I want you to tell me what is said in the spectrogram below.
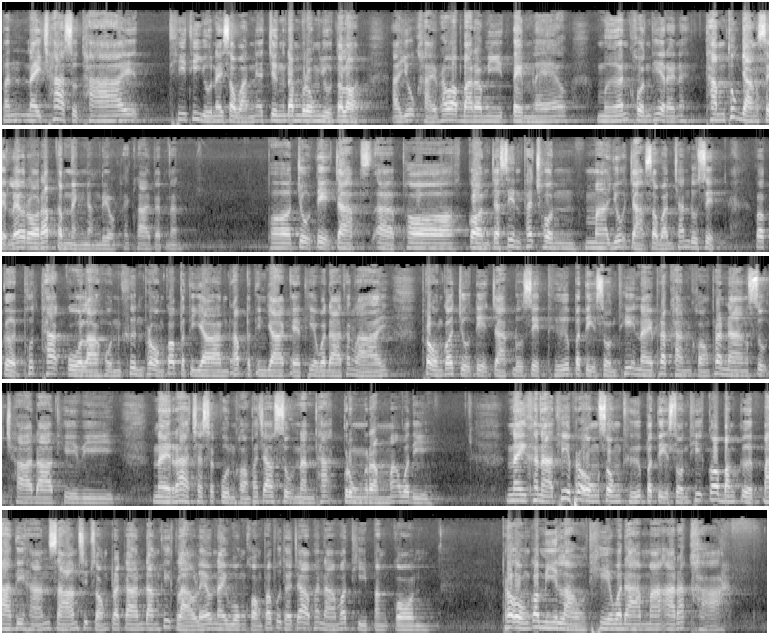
มันในชาติสุดท้ายที่ที่อยู่ในสวรรค์เนี่ยจึงดำรงอยู่ตลอดอายุขัยเพราะว่าบารมีเต็มแล้ว เหมือนคนที่อะไรนะทำทุกอย่างเสร็จแล้วรอรับตำแหน่งอย่างเดียวคล้าย ๆ แบบนั้น พอจุติจากอพอก่อนจะสิ้นพระชนมายุจากสวรรค์ชั้นดุสิตก็เกิดพุทธโกลาหลขึ้น พระองค์ก็ปฏิญาณรับปฏิญญาแก่เทวดาทั้งหลาย พระองค์ก็จุติจากดุสิตถือปฏิสนธิในพระคันของพระนางสุชาดาเทวี ในราชสกุลของพระเจ้าสุนันทะกรุงรัมมวดี ในขณะที่พระองค์ทรงถือปฏิสนธิก็บังเกิดปาฏิหาริย์32 ประการดังที่กล่าวแล้วในวงของพระพุทธเจ้าพระนามวัตถีปังกร พระองค์ก็มีเหล่าเทวดามาอารักขา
